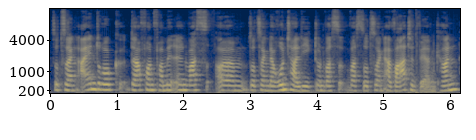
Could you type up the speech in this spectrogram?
sozusagen Eindruck davon vermitteln, was ähm, sozusagen darunter liegt und was, was sozusagen erwartet werden kann.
